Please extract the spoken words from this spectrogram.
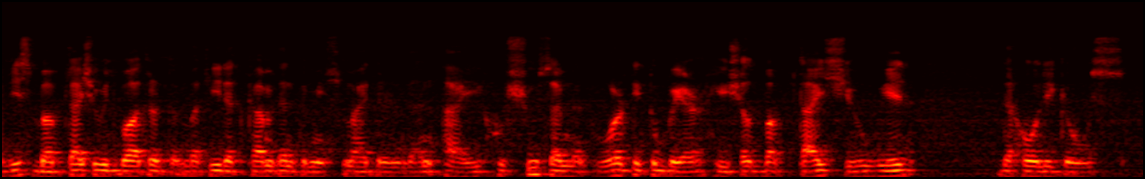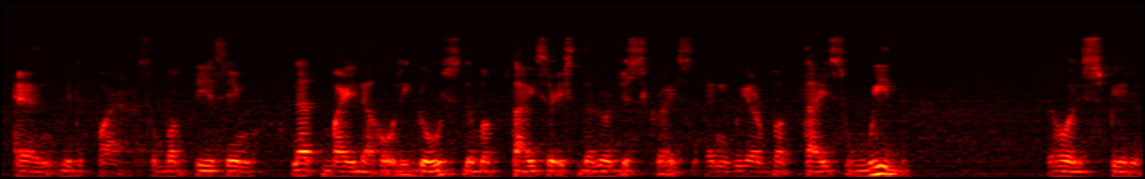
just baptize you with water, but he that cometh unto me is mightier than I, whose shoes I am not worthy to bear. He shall baptize you with the Holy Ghost and with fire. So baptism not by the Holy Ghost. The baptizer is the Lord Jesus Christ, and we are baptized with the Holy Spirit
